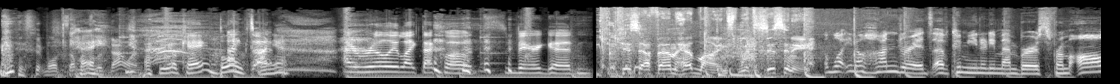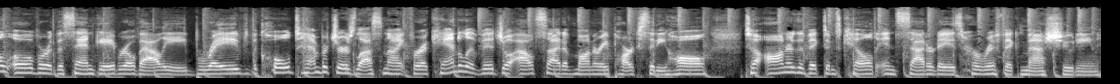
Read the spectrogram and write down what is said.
well, someone Okay. flipped that one. You okay? Blink, Tanya. I really like that quote. It's very good. Kiss FM headlines with Sisanie. Well, you know, hundreds of community members from all over the San Gabriel Valley braved the cold temperatures last night for a candlelit vigil outside of Monterey Park City Hall to honor the victims killed in Saturday's horrific mass shooting.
